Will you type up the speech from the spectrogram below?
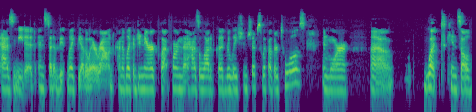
as needed instead of the, like the other way around kind of like a generic platform that has a lot of good relationships with other tools and more uh, what can solve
